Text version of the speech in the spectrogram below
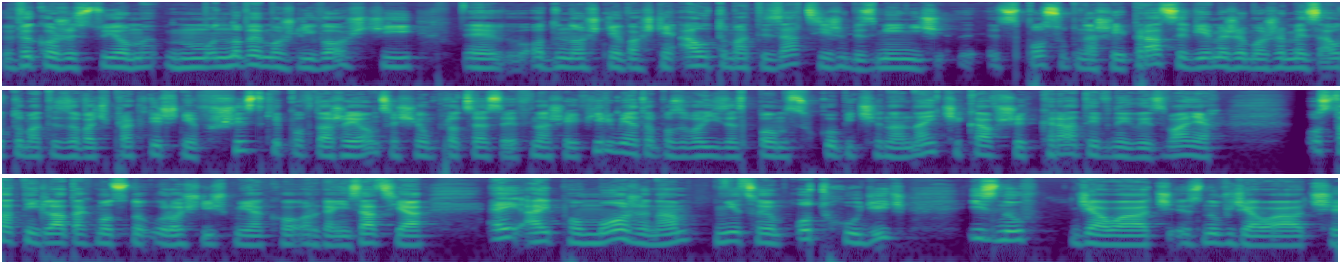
wykorzystują nowe możliwości e, odnośnie właśnie automatyzacji, żeby zmienić sposób naszej pracy. Wiemy, że możemy zautomatyzować praktycznie wszystkie powtarzające się procesy w naszej firmie. To pozwoli zespołom skupić się na najciekawszych, kreatywnych wyzwaniach. W ostatnich latach mocno urośliśmy jako organizacja. AI pomoże nam nieco ją odchudzić i znów działać, znów działać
